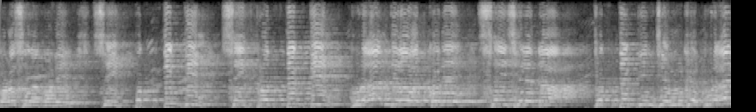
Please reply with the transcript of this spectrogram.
পড়াশোনা করে, সেই প্রত্যেক দিন, সেই প্রত্যেক দিন কোরআন তিলাওয়াত করে। সেই ছেলেটা প্রত্যেক দিন যে মুখে কোরআন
